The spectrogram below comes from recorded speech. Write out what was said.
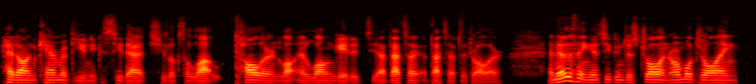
head-on camera view, and you can see that she looks a lot taller and elongated. That, that's how, that's how I draw her. And the other thing is you can just draw a normal drawing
